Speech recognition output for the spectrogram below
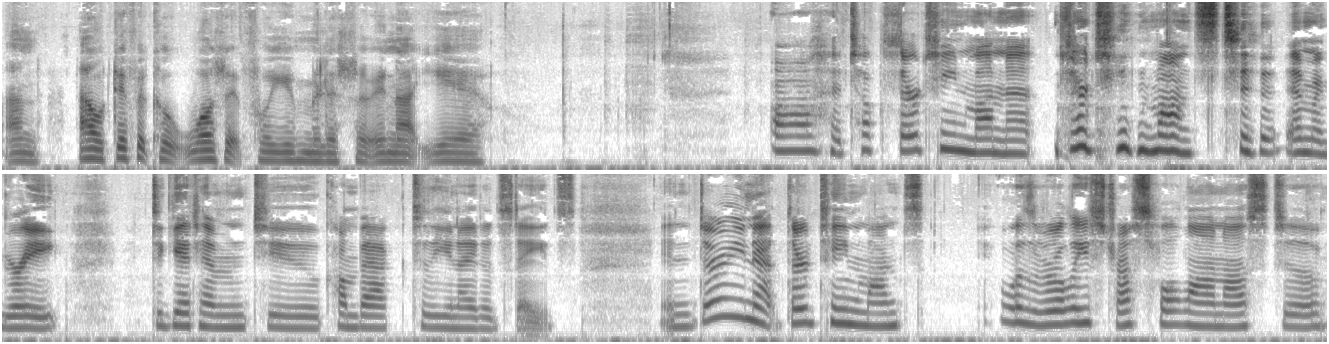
And how difficult was it for you, Melissa, in that year? Uh, it took 13, mon- 13 months to immigrate to get him to come back to the United States. And during that 13 months, it was really stressful on us to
